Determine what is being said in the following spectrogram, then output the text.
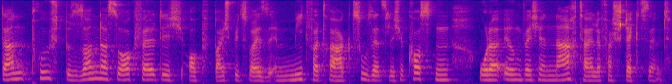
dann prüft besonders sorgfältig, ob beispielsweise im Mietvertrag zusätzliche Kosten oder irgendwelche Nachteile versteckt sind.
